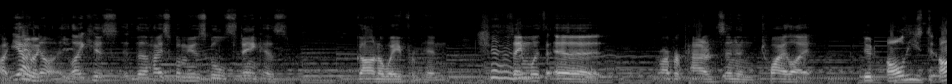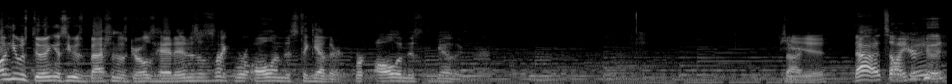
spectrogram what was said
Uh, yeah, Anyway. no, like his the High School Musical stink has gone away from him. Same with uh, Robert Pattinson and Twilight. Dude, all he's all he was doing is he was bashing this girl's head in. It's just like we're all in this together. We're all in this together. Sorry. Yeah. Nah, it's No, all you're good.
